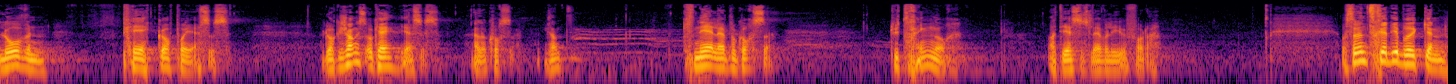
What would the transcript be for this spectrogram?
Loven peker på Jesus. Du har ikke sjans? OK, Jesus. Eller korset. Ikke sant? Kne ned på korset. Du trenger at Jesus lever livet for deg. Og så Den tredje bruken,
